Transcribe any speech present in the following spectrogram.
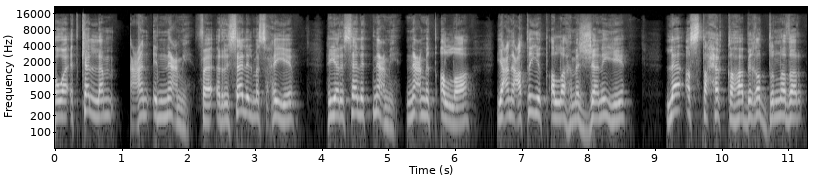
هو اتكلم عن النعمة. فالرسالة المسيحية هي رسالة نعمة نعمة الله يعني عطية الله مجانية لا أستحقها بغض النظر.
